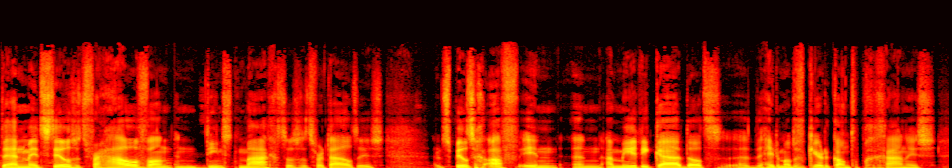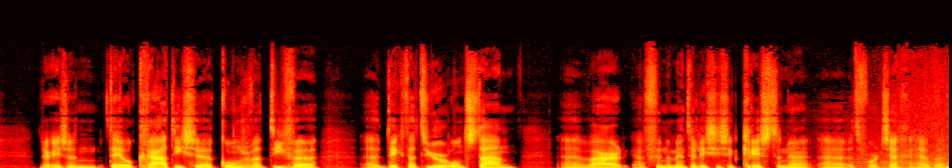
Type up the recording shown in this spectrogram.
The Handmaid's Tale is het verhaal van een dienstmaagd, zoals het vertaald is. Het speelt zich af in een Amerika dat uh, helemaal de verkeerde kant op gegaan is. Er is een theocratische, conservatieve uh, dictatuur ontstaan. Uh, waar fundamentalistische christenen het voor het zeggen hebben.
